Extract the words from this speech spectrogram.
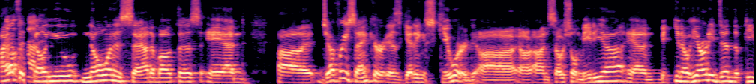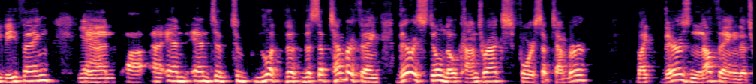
I have to tell you, no one is sad about this. And uh, Jeffrey Sanker is getting skewered uh, uh, on social media, and you know he already did the PV thing, yeah. and uh, and and to to look the the September thing, there is still no contracts for September like there's nothing that's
